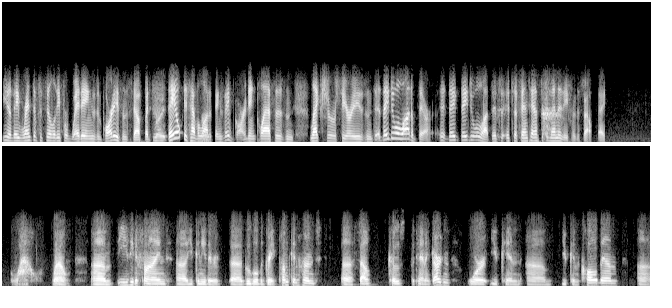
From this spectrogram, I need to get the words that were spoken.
you know, they rent the facility for weddings and parties and stuff. But Right. they always have a lot Right. of things. They have gardening classes and lecture series, and they do a lot up there. They, they do a lot. It's, it's a fantastic amenity for the South Bay. Wow. Wow. Um, easy to find. Uh, you can either uh, Google the Great Pumpkin Hunt, uh, South Coast Botanic Garden, or you can um, you can call them. Uh,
